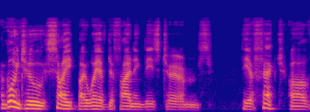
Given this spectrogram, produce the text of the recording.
I'm going to cite, by way of defining these terms, the effect of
